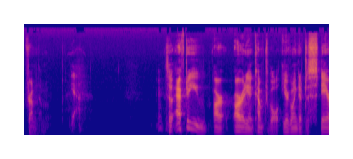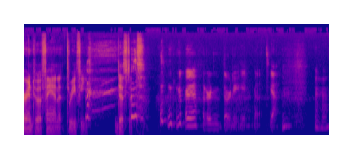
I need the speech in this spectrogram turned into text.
from them. Yeah. So after you are already uncomfortable, you're going to have to stare into a fan at three feet distance. 138 minutes. Yeah. Mm-hmm.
